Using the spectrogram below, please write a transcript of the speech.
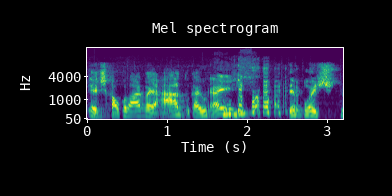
Eles calcularam errado, caiu Aí. tudo depois.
